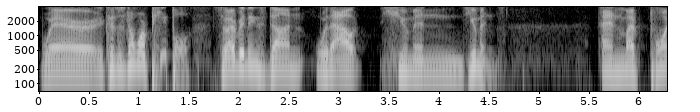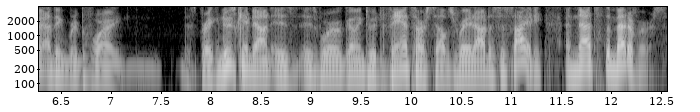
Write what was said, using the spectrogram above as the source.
where because there's no more people, so everything's done without human humans. And my point, I think, right before I this breaking news came down is is we're going to advance ourselves right out of society, and that's the metaverse.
